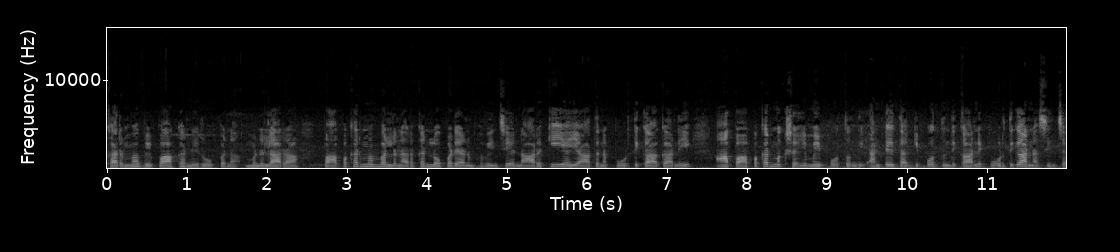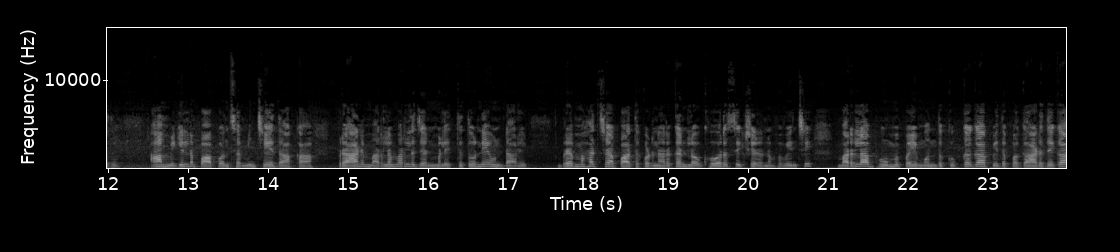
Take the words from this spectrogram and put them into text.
కర్మ విపాక నిరూపణ. మునులారా పాపకర్మం వల్ల నరకంలో పడి అనుభవించే నారకీయ యాతన పూర్తి కాగానే ఆ పాపకర్మ క్షయమైపోతుంది. అంటే తగ్గిపోతుంది కానీ పూర్తిగా నశించదు. ఆ మిగిలిన పాపం శమించేదాకా ప్రాణి మరల మరల జన్మలు ఎత్తుతూనే ఉండాలి బ్రహ్మహత్యాపాతకుడు నరకంలో ఘోర శిక్షను అనుభవించి మరలా భూమిపై ముందు కుక్కగా పిదప గాడిదగా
